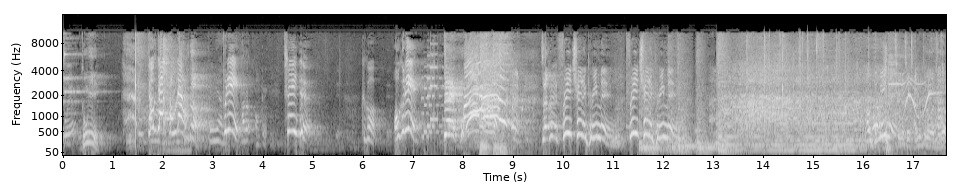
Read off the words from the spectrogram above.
뭐예요? 동의. 정답! 정답! 정답! Free! Trade! 그거, agree! 네! 아! 자, Free Trade Agreement. Free Trade Agreement. 제가 제가 잘못 들어가지고.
